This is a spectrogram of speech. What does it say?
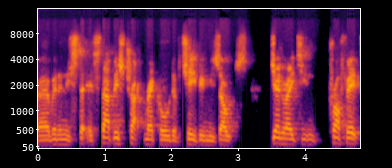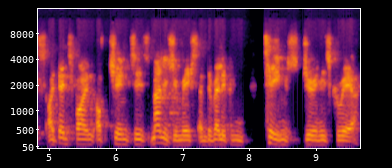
uh, with an established track record of achieving results, generating profits, identifying opportunities, managing risks, and developing teams during his career.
